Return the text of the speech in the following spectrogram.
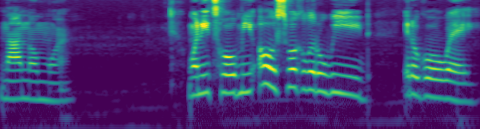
Not no more. When he told me, oh, smoke a little weed, it'll go away.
